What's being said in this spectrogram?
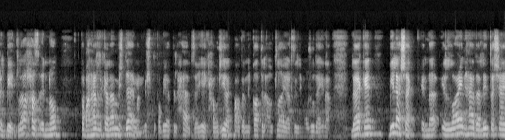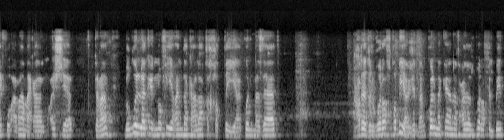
البيت. لاحظ إنه طبعا هذا الكلام مش دائما مش بطبيعة الحال زي هيك حورجيلك بعض النقاط ال outliers اللي موجودة هنا. لكن بلا شك إن ال line هذا اللي أنت شايفه أمامك على المؤشر تمام؟ بقول لك إنه في عندك علاقة خطية. كل ما زاد عدد الغرف طبيعي جدا. كل ما كانت عدد غرف البيت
